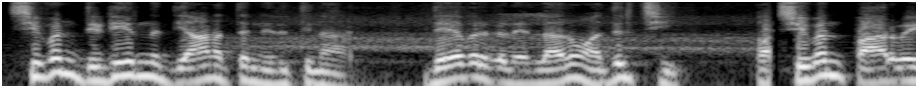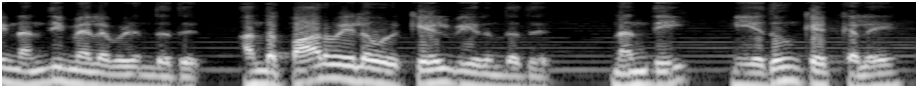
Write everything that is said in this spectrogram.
சிவன் திடீர்னு தியானத்தை நிறுத்தினார். தேவர்கள் எல்லாரும் அதிர்ச்சி. சிவன் பார்வை நந்தி மேல விழுந்தது. அந்த பார்வையில ஒரு கேள்வி இருந்தது. நந்தி நீ எதுவும் கேட்கலே?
